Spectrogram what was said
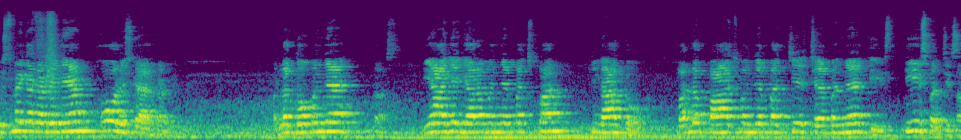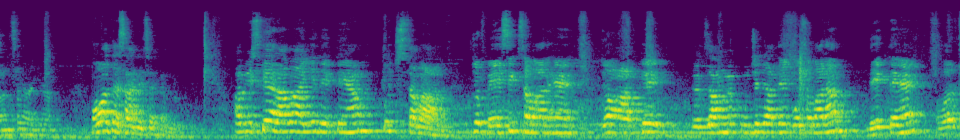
उसमें क्या कर देते हैं? हम होल स्क्वायर कर देते हैं। मतलब दो पंजे ये आ गया ग्यारह पंजे पचपन की घात दो। मतलब पाँच पंजे पच्चीस, छह पंजे तीस तीस पच्चीस आंसर आ गया। बहुत आसानी से कर लो। अब इसके अलावा आइए देखते हैं हम कुछ सवाल। जो बेसिक सवाल हैं, जो आपके एग्ज़ाम में पूछे जाते हैं, वो सवाल हम देखते हैं और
